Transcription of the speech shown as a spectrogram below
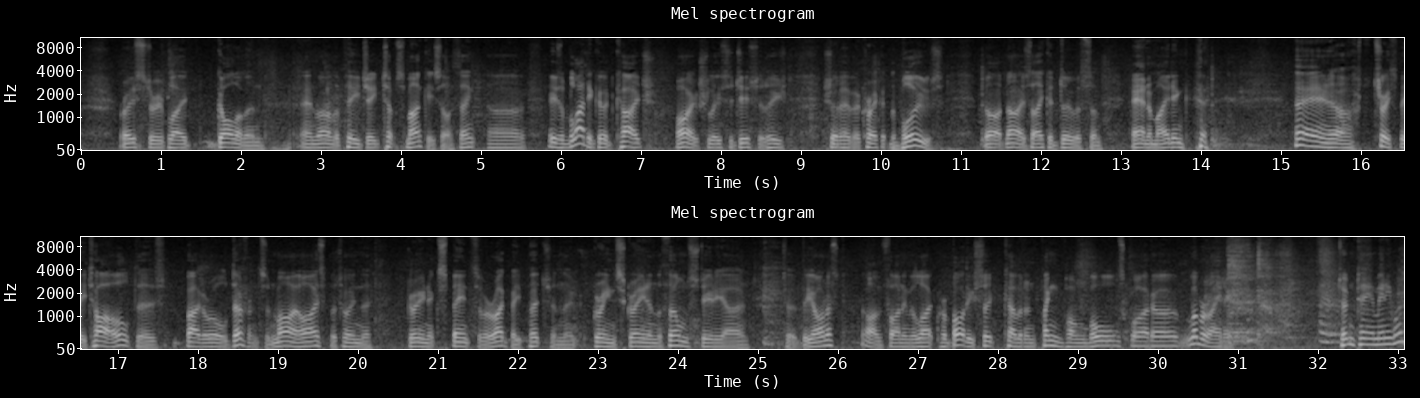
rooster who played Gollum and, and one of the PG Tips monkeys, I think. Uh, he's a bloody good coach. I actually suggested he should have a crack at the Blues. God knows they could do with some animating. and uh, truth be told, there's bugger all difference in my eyes between the green expanse of a rugby pitch and the green screen in the film studio. And to be honest, I'm finding the lycra bodysuit covered in ping pong balls quite uh, liberating. Tim Tam, anyone?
